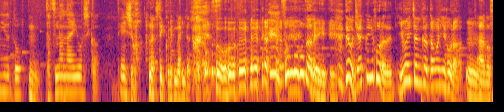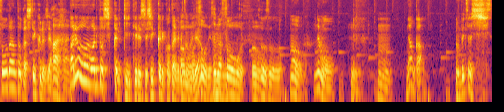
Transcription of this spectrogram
に言うとうん。雑な内容しかテンション話してくれないんだって。そう。そんなことはないでも逆にほら今井ちゃんからたまにほら、うん。あの相談とかしてくるじゃん、はいはい。あれは割としっかり聞いてるししっかり答えてるつもりだよ、そうね。それはそう思う、うん。そうそう。まあでもうん。うん。なんか別にし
